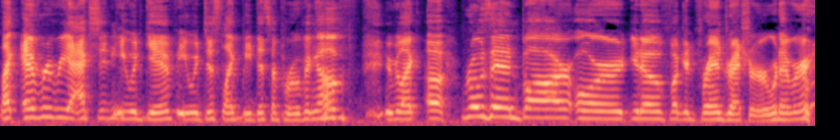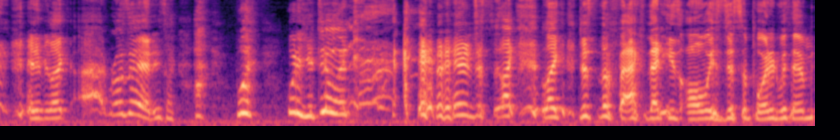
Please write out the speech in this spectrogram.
like every reaction he would give, he would just like be disapproving of. He'd be like, uh, Roseanne Barr or you know, fucking Fran Drescher or whatever, and he'd be like, ah, Roseanne. He's like, ah, what? What are you doing? and just like, like, just the fact that he's always disappointed with him,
